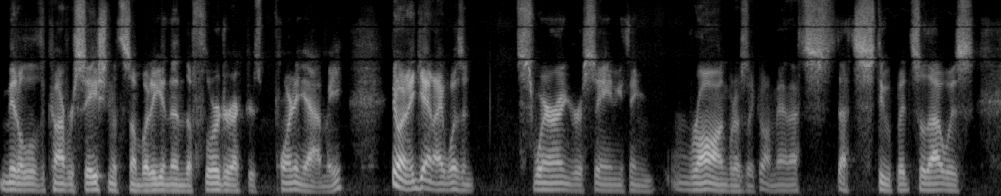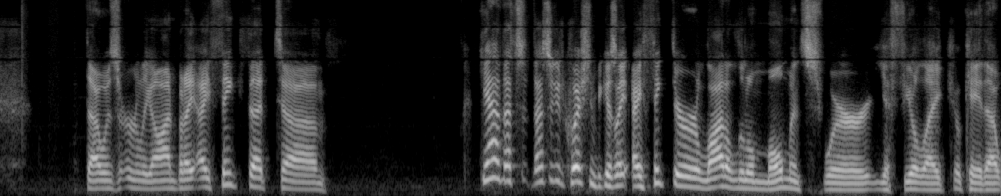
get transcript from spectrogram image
middle of the conversation with somebody and then the floor director's pointing at me, you know, and again, I wasn't swearing or saying anything wrong, but I was like, oh man, that's, that's stupid. So that was, that was early on. But I, I think that, um, yeah, that's that's a good question because I, I think there are a lot of little moments where you feel like, okay, that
